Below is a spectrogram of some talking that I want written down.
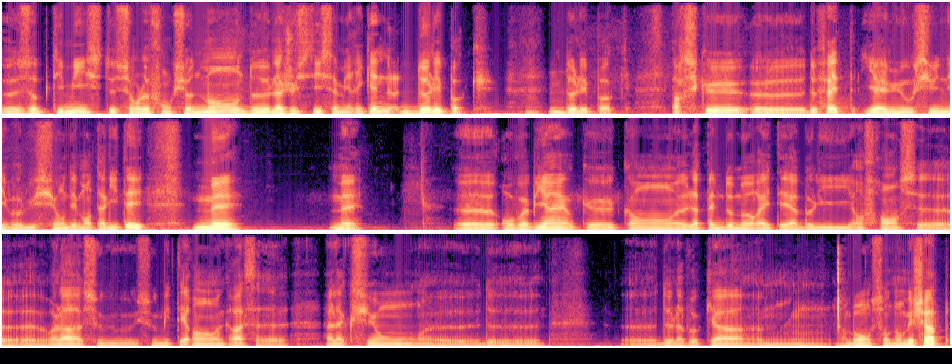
euh, optimiste sur le fonctionnement de la justice américaine de l'époque. Hmm. De l'époque. Parce que, euh, de fait, il y a eu aussi une évolution des mentalités. Mais, mais, euh, on voit bien que quand la peine de mort a été abolie en France, voilà, sous, Mitterrand, grâce à l'action de euh, de l'avocat, euh, bon, son nom m'échappe.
